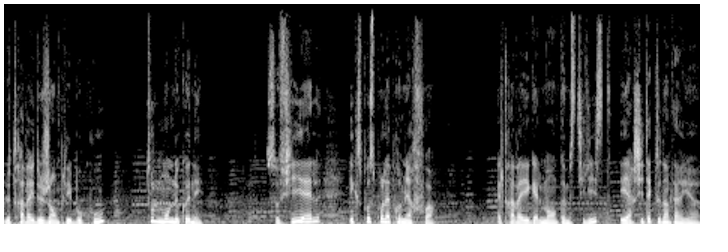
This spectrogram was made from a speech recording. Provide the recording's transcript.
Le travail de Jean plaît beaucoup, tout le monde le connaît. Sophie, elle, expose pour la première fois. Elle travaille également comme styliste et architecte d'intérieur.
